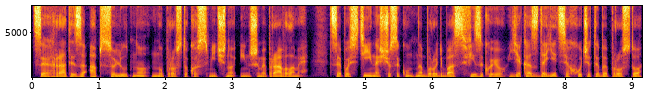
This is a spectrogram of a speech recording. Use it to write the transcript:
це грати за абсолютно, ну просто космічно іншими правилами. Це постійна щосекундна боротьба з фізикою, яка, здається, хоче тебе просто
